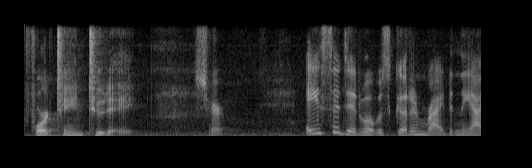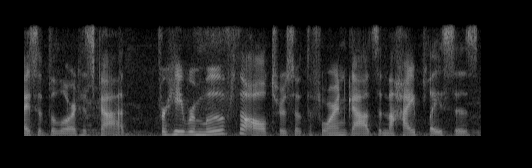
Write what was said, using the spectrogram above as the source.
14, 2 to 8. Sure. Asa did what was good and right in the eyes of the Lord his God, for he removed the altars of the foreign gods in the high places,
